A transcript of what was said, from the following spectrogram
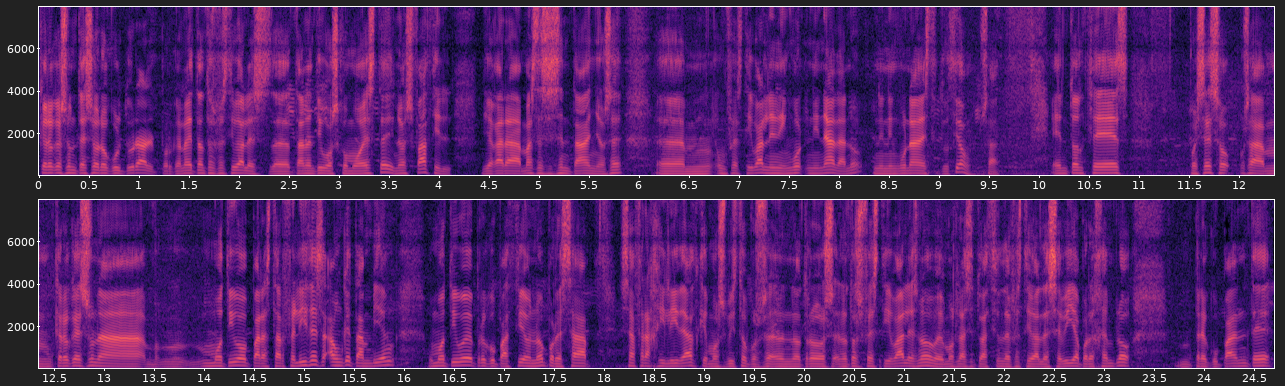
creo que es un tesoro cultural, porque no hay tantos festivales eh, tan antiguos como este y no es fácil llegar a más de 60 años, ¿eh? Em, un festival ni, ningún, ni nada, ¿no? Ni ninguna institución, o sea, entonces pues eso, o sea, mm, creo que es una, mm, un motivo para estar felices, aunque también un motivo de preocupación, ¿no? Por esa, esa fragilidad que hemos visto pues, en, otros, en otros festivales, ¿no? Vemos la situación del Festival de Sevilla, por ejemplo, mm, preocupante,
